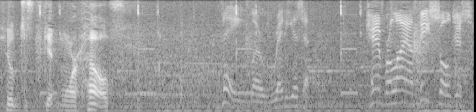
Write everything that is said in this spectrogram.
he'll just get more health. They were ready as ever. Can't rely on these soldiers.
